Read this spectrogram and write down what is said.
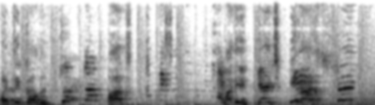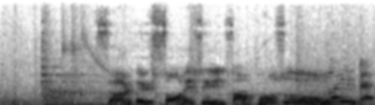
At tek kaldı. Tuttum. At. Hadi geç. Fren. Sen efsanesin. Sen prosun. Buradayım ben.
